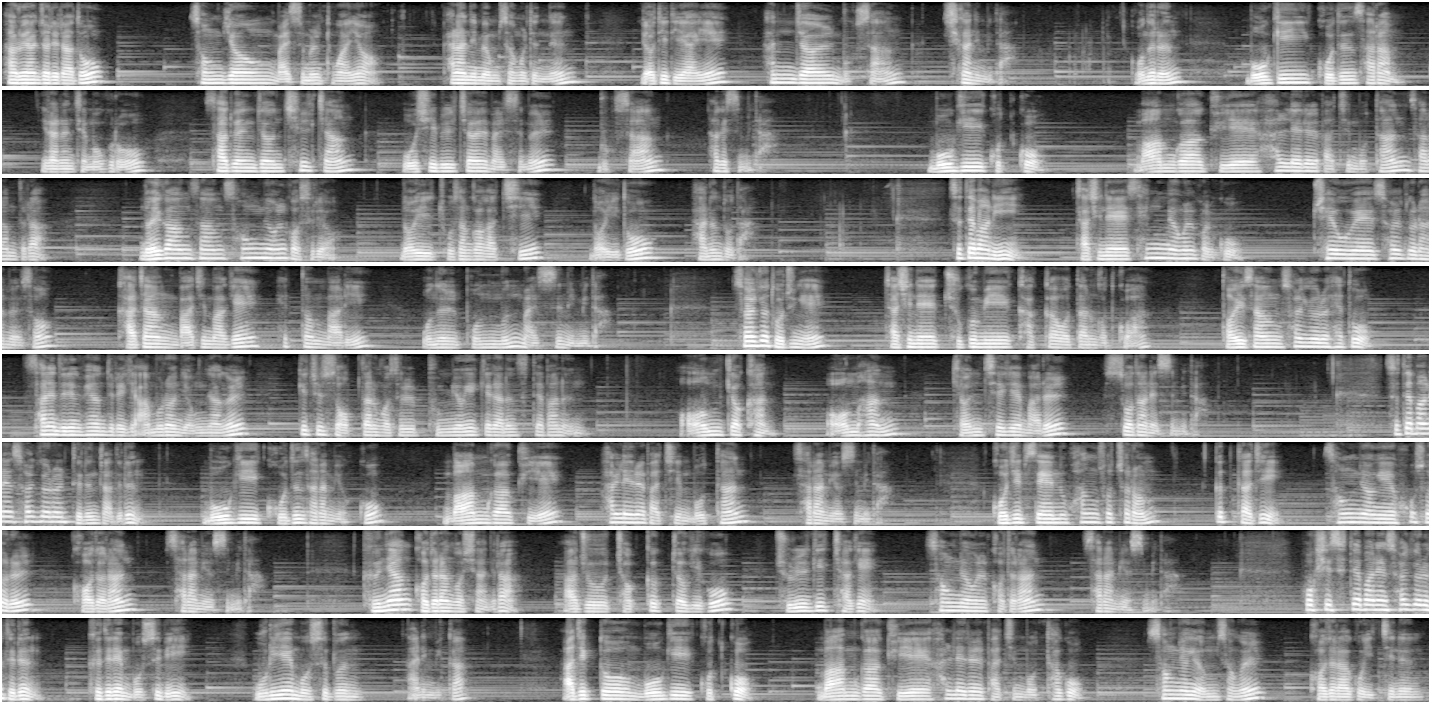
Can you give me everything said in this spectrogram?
하루에 한 절이라도 성경 말씀을 통하여 하나님의 음성을 듣는 여디디아의 한절 묵상 시간입니다. 오늘은 목이 고든 사람이라는 제목으로 사도행전 7장 51절 말씀을 묵상하겠습니다. 목이 곧고 마음과 귀에 할례를 받지 못한 사람들아 너희가 항상 성령을 거스려 너희 조상과 같이 너희도 하는도다. 스테반이 자신의 생명을 걸고 최후의 설교를 하면서 가장 마지막에 했던 말이 오늘 본문 말씀입니다. 설교 도중에 자신의 죽음이 가까웠다는 것과 더 이상 설교를 해도 사내들인 회원들에게 아무런 영향을 끼칠 수 없다는 것을 분명히 깨달은 스테반은 엄격한, 엄한 견책의 말을 쏟아냈습니다. 스테반의 설교를 들은 자들은 목이 고든 사람이었고 마음과 귀에 할례를 받지 못한 사람이었습니다. 고집센 황소처럼 끝까지 성령의 호소를 거절한 사람이었습니다. 그냥 거절한 것이 아니라 아주 적극적이고 줄기차게 성령을 거절한 사람이었습니다. 혹시 스테반의 설교를 들은 그들의 모습이 우리의 모습은 아닙니까? 아직도 목이 곧고 마음과 귀에 할례를 받지 못하고 성령의 음성을 거절하고 있지는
